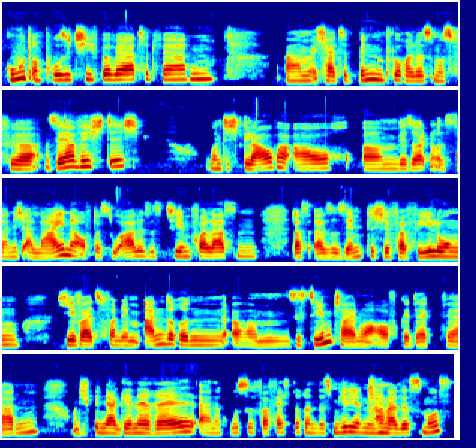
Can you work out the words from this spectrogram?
gut und positiv bewertet werden. Ähm, ich halte Binnenpluralismus für sehr wichtig. Und ich glaube auch, ähm, wir sollten uns da nicht alleine auf das duale System verlassen, dass also sämtliche Verfehlungen jeweils von dem anderen ähm, Systemteil nur aufgedeckt werden. Und ich bin ja generell eine große Verfechterin des Medienjournalismus,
